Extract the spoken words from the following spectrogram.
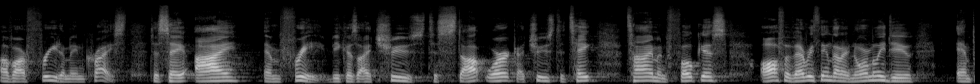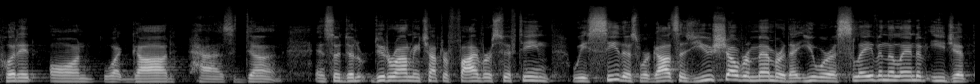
of our freedom in Christ. To say, I am free because I choose to stop work. I choose to take time and focus off of everything that I normally do and put it on what God has done. And so, De- Deuteronomy chapter 5, verse 15, we see this where God says, You shall remember that you were a slave in the land of Egypt,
